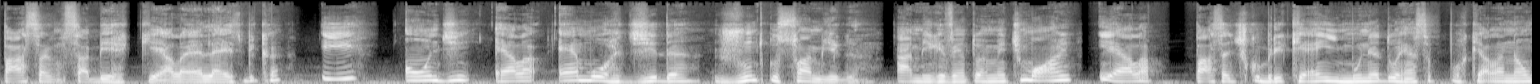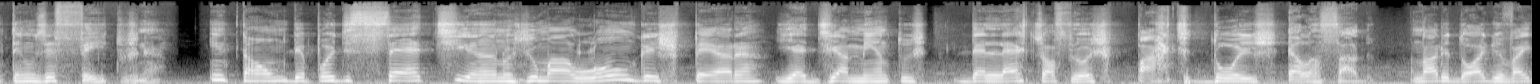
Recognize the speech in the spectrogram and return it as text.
passa a saber que ela é lésbica. E onde ela é mordida junto com sua amiga. A amiga eventualmente morre e ela passa a descobrir que é imune à doença porque ela não tem os efeitos, né? Então, depois de sete anos de uma longa espera e adiamentos, The Last of Us Parte 2 é lançado. A Naughty Dog vai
